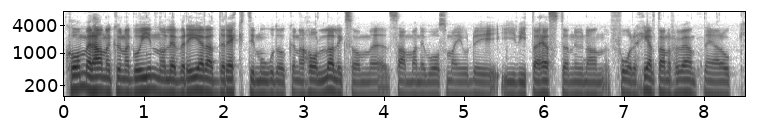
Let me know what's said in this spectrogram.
Kommer han att kunna gå in och leverera direkt i Modo och kunna hålla liksom eh, samma nivå som han gjorde i, i Vita Hästen nu när han får helt andra förväntningar och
